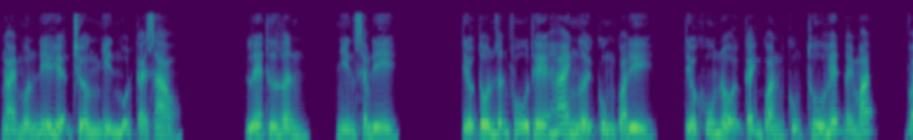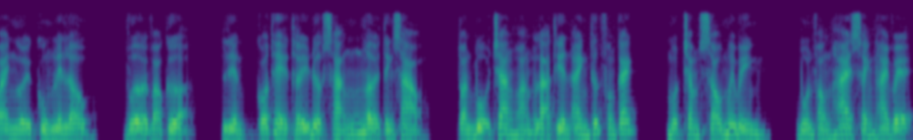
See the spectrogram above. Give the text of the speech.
ngài muốn đi hiện trường nhìn một cái sao. Lê Thư Hân, nhìn xem đi. Tiểu tôn dẫn phu thê hai người cùng qua đi, tiểu khu nội cảnh quan cũng thu hết đáy mắt, vài người cùng lên lầu, vừa vào cửa, liền có thể thấy được sáng ngời tinh xảo, toàn bộ trang hoàng là thiên anh thức phong cách, 160 bình, 4 phòng 2 sảnh 2 vệ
